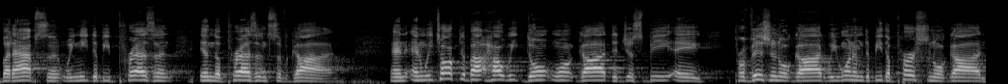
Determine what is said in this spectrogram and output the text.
but absent. We need to be present in the presence of God. And, and we talked about how we don't want God to just be a provisional God. We want Him to be the personal God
